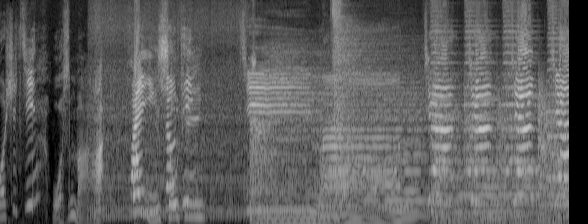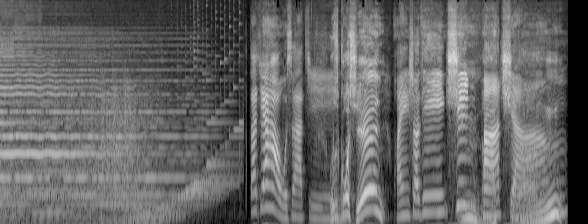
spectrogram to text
我是金，我是马，欢迎收听。金马。大家好，我是阿金，我是郭贤。欢迎收听金马奖。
